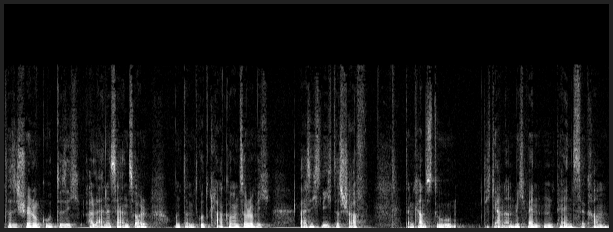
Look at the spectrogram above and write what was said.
das ist schön und gut, dass ich alleine sein soll und damit gut klarkommen soll, aber ich weiß nicht, wie ich das schaffe, dann kannst du dich gerne an mich wenden per Instagram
